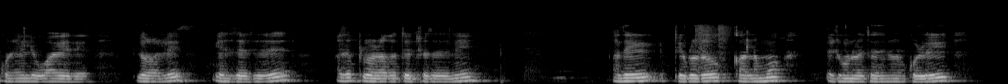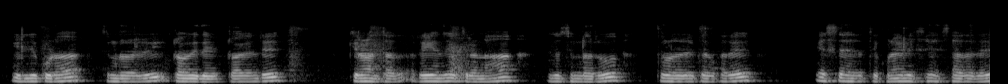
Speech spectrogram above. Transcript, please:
ಕೊನೆಯಲ್ಲಿ ವಾಯ್ ಇದೆ ಪ್ಲೂರಲ್ಲಿ ಎಸ್ ಸೇರಿಸಿದರೆ ಅದು ಪ್ಲೂರಲ್ ಆಗುತ್ತೆ ಅಂತ ಹೇಳ್ತಾ ಇದ್ದೀನಿ ಅದೇ ಟೇಬ್ಲರು ಕಾಲಮು ಇಟ್ಕೊಂಡು ಹೇಳ್ತಾ ಇದ್ದೀನಿ ನೋಡ್ಕೊಳ್ಳಿ ಇಲ್ಲಿ ಕೂಡ ಸಿಂಗ್ಲರಲ್ಲಿ ಟಾಗ್ ಇದೆ ಟಾಗ್ ಅಂದರೆ ಕಿರಣ ಅಂತ ರೇ ಅಂದರೆ ಕಿರಣ ಇದು ಸಿಂಗ್ಲರು ತುಳಲ್ಲಿ ಕೇಳ್ಬೇಕಾದ್ರೆ ಎಸ್ ಆಗುತ್ತೆ, ಕೊನೆಯಲ್ಲಿ ಎಸ್ ಆಗುತ್ತೆ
